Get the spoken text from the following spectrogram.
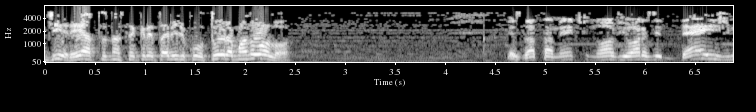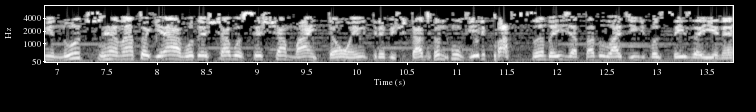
direto na Secretaria de Cultura, Manolo. Exatamente 9 horas e 10 minutos. Renato Aguiar, vou deixar você chamar então aí o entrevistado. Eu não vi ele passando aí, já tá do ladinho de vocês aí, né?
